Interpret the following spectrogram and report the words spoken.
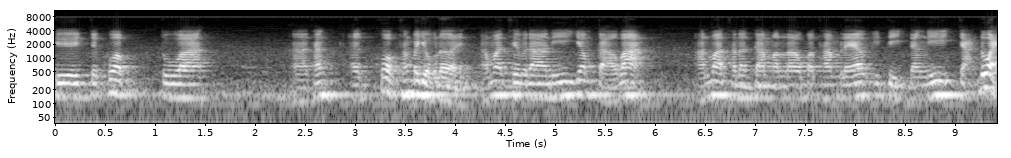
คือจะควบตัวทั้งควบทั้งประโยคเลยอันว่าเทวดานี้ย่อมกล่าวว่า อันว่าธนกรรมมันเราก็ทำแล้วอิติดังนี้จะด้วย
